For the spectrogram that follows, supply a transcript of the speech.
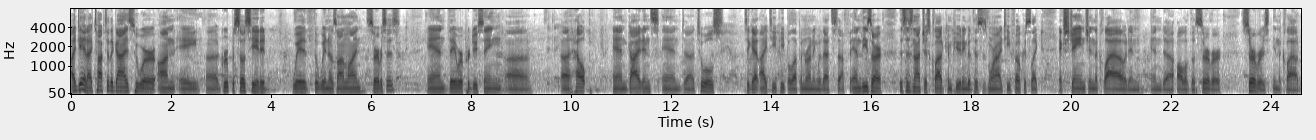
I did. I talked to the guys who were on a uh, group associated with the Windows Online services, and they were producing uh, uh, help and guidance and uh, tools to get IT people up and running with that stuff. And these are this is not just cloud computing, but this is more IT focused, like Exchange in the cloud and and uh, all of the server servers in the cloud.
